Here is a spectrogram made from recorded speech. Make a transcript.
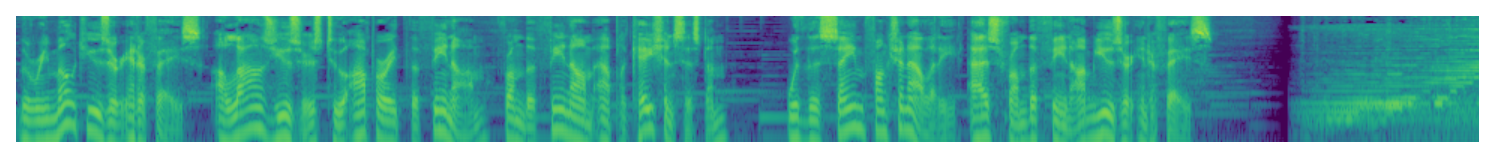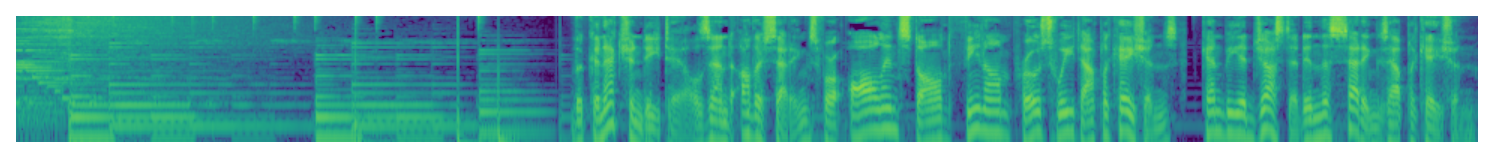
The Remote User Interface allows users to operate the Phenom from the Phenom application system with the same functionality as from the Phenom user interface. The connection details and other settings for all installed Phenom Pro Suite applications can be adjusted in the Settings application.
